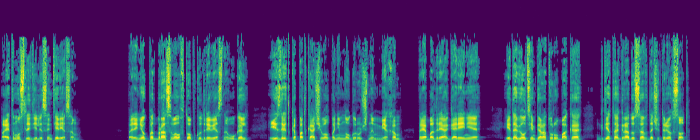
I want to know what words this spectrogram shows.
поэтому следили с интересом. Паренек подбрасывал в топку древесный уголь, изредка подкачивал понемногу ручным мехом, приободряя горение, и довел температуру бака где-то градусов до 400,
